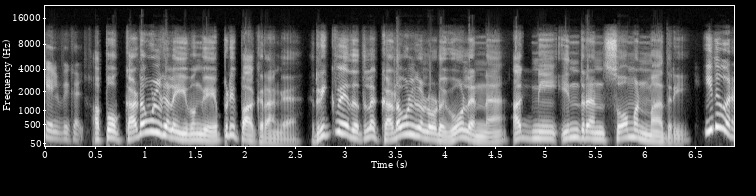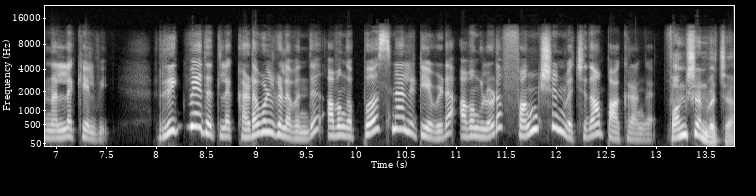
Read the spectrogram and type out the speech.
கேள்விகள். அப்போ கடவுள்களை இவங்க எப்படி பாக்குறாங்க ரிக்வேதத்துல கடவுள்களோட கோல் என்ன? அக்னி இந்திரன் சோமன் மாதிரி. இது ஒரு நல்ல கேள்வி. ரிக்வேதத்துல கடவுள்களை வந்து அவங்க பர்சனாலிட்டியை விட அவங்களோட ஃபங்க்ஷன் வச்சு தான் பாக்குறாங்க ஃபங்க்ஷன் வச்சா?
